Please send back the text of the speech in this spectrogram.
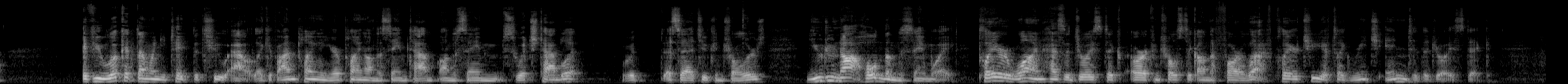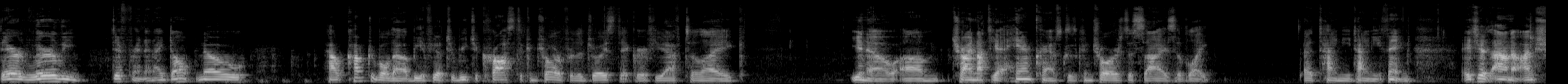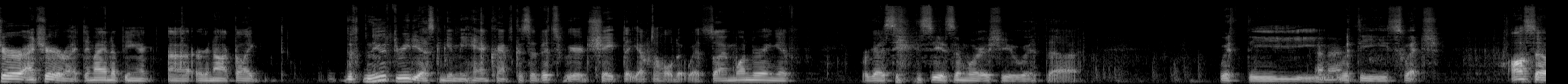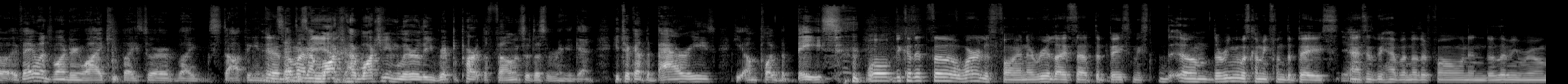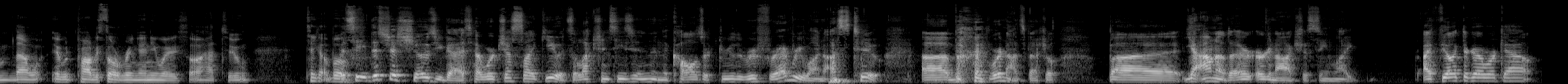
if you look at them when you take the two out, like if I'm playing and you're playing on the same tab on the same Switch tablet with a set of two controllers, you do not hold them the same way. Player one has a joystick or a control stick on the far left. Player two, you have to like reach into the joystick they're literally different, and I don't know how comfortable that would be if you have to reach across the controller for the joystick, or if you have to like, you know, um, try not to get hand cramps because the controller is the size of like a tiny, tiny thing. It's just I don't know. I'm sure I'm sure you're right. They might end up being uh, ergonomic, but like the new 3DS can give me hand cramps because of its weird shape that you have to hold it with. So I'm wondering if we're gonna see see a similar issue with uh, with the with the Switch. Also, if anyone's wondering why I keep like sort of like stopping in Yeah, sentence, I'm, watch- I'm watching him literally rip apart the phone so it doesn't ring again. He took out the batteries, he unplugged the base. well, because it's a wireless phone, I realized that the base makes um, the ring was coming from the base, Yeah. and since we have another phone in the living room, that w- it would probably still ring anyway. So I had to take out both. But see, this just shows you guys how we're just like you. It's election season, and the calls are through the roof for everyone, us too. Uh, but we're not special. But yeah, I don't know. The er- ergonomics just seem like I feel like they're gonna work out.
